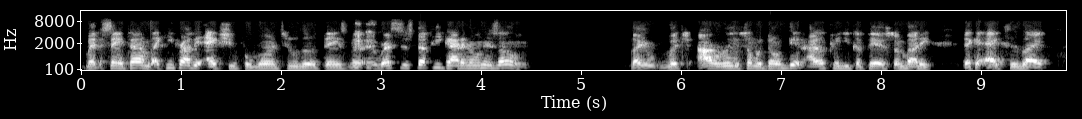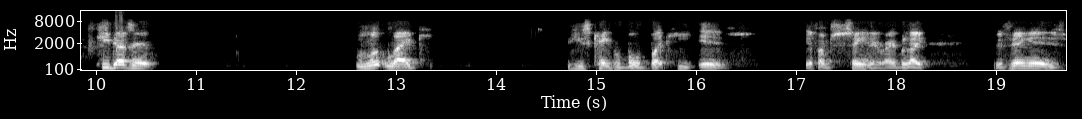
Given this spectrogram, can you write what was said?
But at the same time, like he probably asks you for one or two little things, but the rest of the stuff he got it on his own. Like which I really someone don't get. How can you compare somebody that can actually like he doesn't look like he's capable, but he is. If I'm saying it right, but like the thing is,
